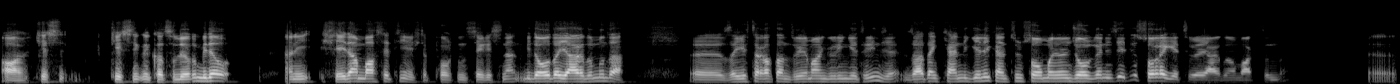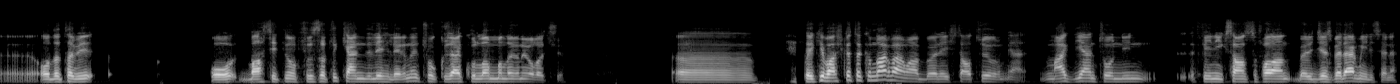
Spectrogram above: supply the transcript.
Abi kesin, kesinlikle katılıyorum. Bir de hani şeyden bahsettin ya işte Portland serisinden. Bir de o da yardımı da e, zayıf taraftan Draymond Green getirince zaten kendi gelirken tüm savunmayı önce organize ediyor sonra getiriyor yardıma baktığında. E, o da tabii o bahsettiğin o fırsatı kendi lehlerine çok güzel kullanmalarına yol açıyor. Ee, peki başka takımlar var mı abi böyle işte atıyorum yani Mike D'Antoni'nin Phoenix Suns'ı falan böyle cezbeder miydi seni?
